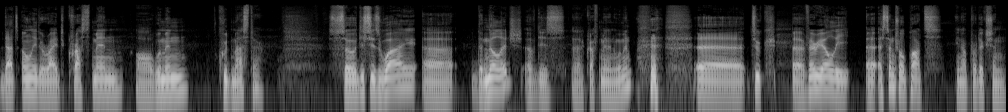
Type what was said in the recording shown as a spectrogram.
that only the right craftsmen or women could master. So this is why uh, the knowledge of these uh, craftsmen and women uh, took uh, very early uh, a central part in our production,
